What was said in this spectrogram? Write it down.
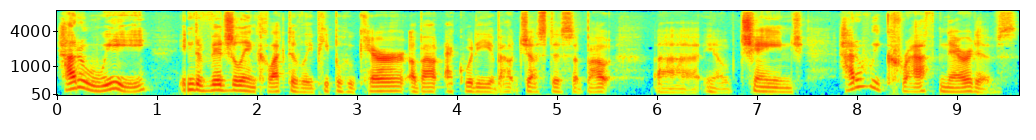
How do we individually and collectively, people who care about equity, about justice, about uh, you know change, how do we craft narratives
